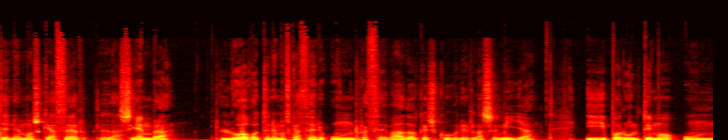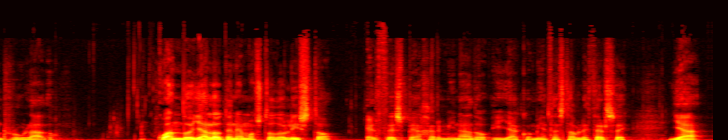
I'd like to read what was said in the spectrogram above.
Tenemos que hacer la siembra. Luego tenemos que hacer un recebado, que es cubrir la semilla. Y por último, un rulado. Cuando ya lo tenemos todo listo, el césped ha germinado y ya comienza a establecerse, ya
